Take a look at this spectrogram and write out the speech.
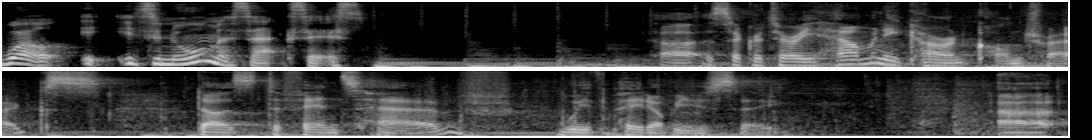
Well, it's enormous access. Uh, Secretary, how many current contracts does Defence have with PwC? Uh,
